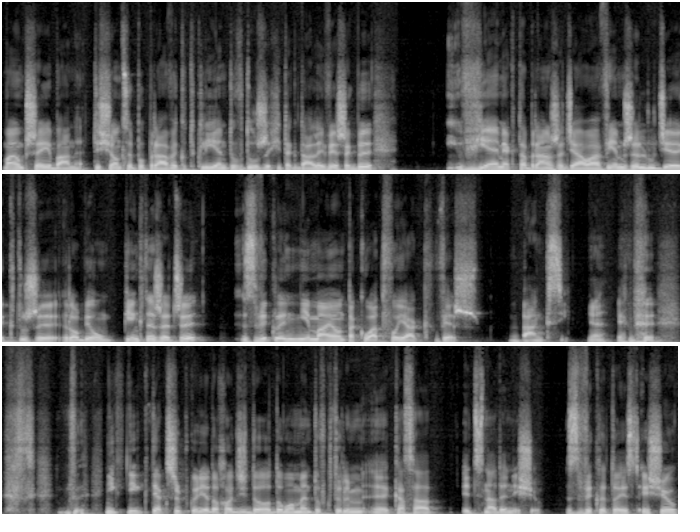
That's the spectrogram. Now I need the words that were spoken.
mają przejebane, tysiące poprawek od klientów dużych i tak dalej. Wiesz, jakby wiem, jak ta branża działa, wiem, że ludzie, którzy robią piękne rzeczy, zwykle nie mają tak łatwo jak, wiesz, Banksy, nie? Jakby nikt, nikt tak szybko nie dochodzi do, do momentu, w którym e, kasa it's not an issue. Zwykle to jest issue,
